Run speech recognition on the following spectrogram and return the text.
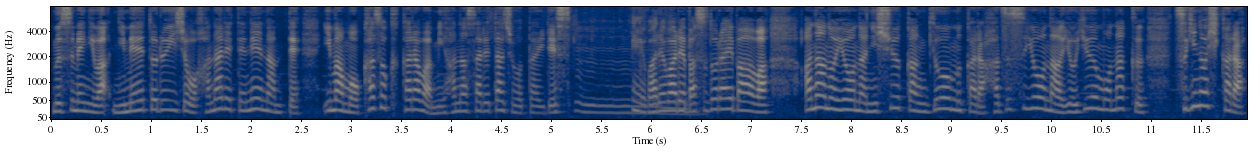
娘には2メートル以上離れてねなんて、今も家族からは見放された状態です。えー、我々バスドライバーは、アナのような2週間業務から外すような余裕もなく、次の日から、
